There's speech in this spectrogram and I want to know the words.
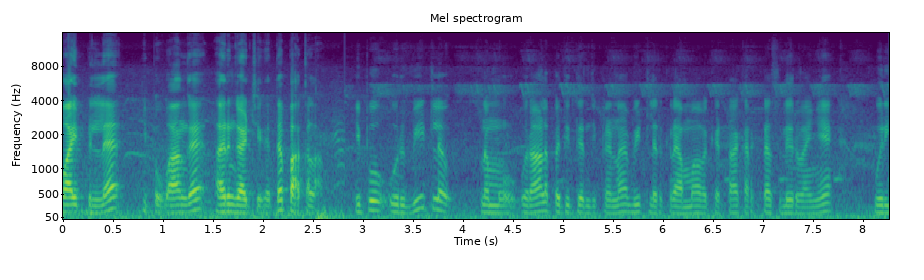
வாய்ப்பில்லை. இப்போ வாங்க அருங்காட்சியகத்தை பார்க்கலாம். இப்போது ஒரு வீட்டில் நம்ம ஒரு ஆளை பற்றி தெரிஞ்சுக்கணும்னா வீட்டில் இருக்கிற அம்மாவை கேட்டால் கரெக்டாக சொல்லிடுவாங்க ஒரு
